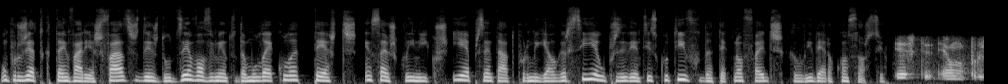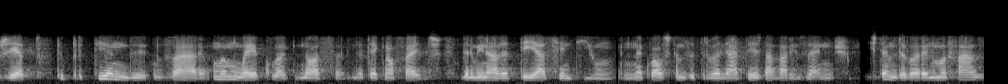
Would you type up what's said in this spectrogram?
Um projeto que tem várias fases, desde o desenvolvimento da molécula, testes, ensaios clínicos e é apresentado por Miguel Garcia, o presidente executivo da Tecnofades, que lidera o consórcio. Este é um projeto que pretende levar uma molécula nossa, da Tecnofades, denominada TA101, na qual estamos a trabalhar desde há vários anos. Estamos agora numa fase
